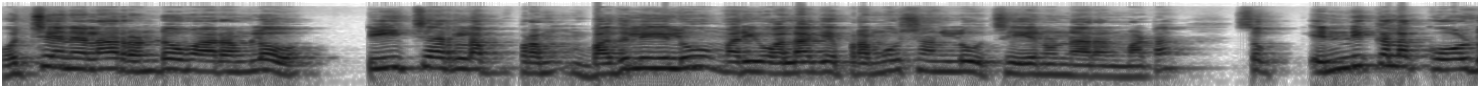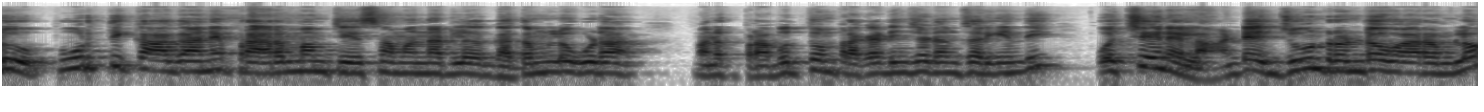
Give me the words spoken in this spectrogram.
వచ్చే నెల రెండో వారంలో టీచర్ల ప్ర- బదిలీలు మరియు అలాగే ప్రమోషన్లు చేయనున్నారనమాట సో ఎన్నికల కోడ్ పూర్తి కాగానే ప్రారంభం చేస్తామన్నట్లుగా గతంలో కూడా మనకు ప్రభుత్వం ప్రకటించడం జరిగింది. వచ్చే నెల అంటే జూన్ రెండో వారంలో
